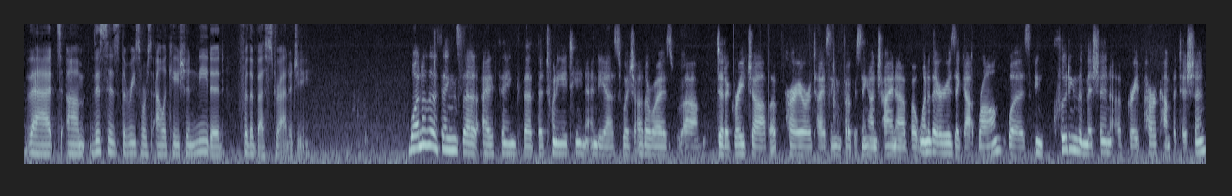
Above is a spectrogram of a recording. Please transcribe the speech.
that um, this is the resource allocation needed for the best strategy? One of the things that I think that the 2018 NDS, which otherwise um, did a great job of prioritizing and focusing on China, but one of the areas it got wrong was including the mission of great power competition,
